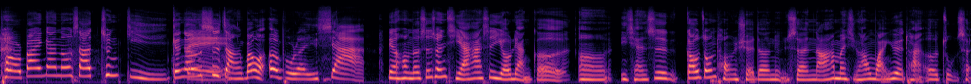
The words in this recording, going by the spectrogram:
Por b a g a n o s a t u n k i 刚刚市长帮我恶补了一下。脸红的思春期啊，它是有两个，嗯、以前是高中同学的女生，然后她们喜欢玩乐团而组成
